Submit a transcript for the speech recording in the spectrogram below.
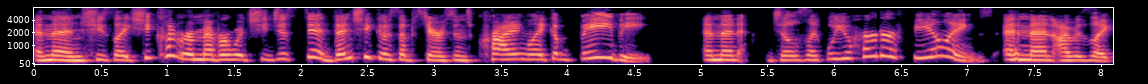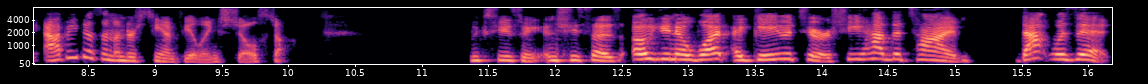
And then she's like, she couldn't remember what she just did. Then she goes upstairs and's crying like a baby. And then Jill's like, well, you hurt her feelings. And then I was like, Abby doesn't understand feelings, Jill. Stop. Excuse me. And she says, oh, you know what? I gave it to her. She had the time. That was it.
